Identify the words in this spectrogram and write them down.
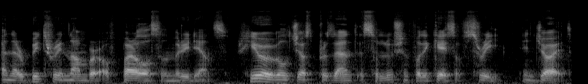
an arbitrary number of parallels and meridians. Here we will just present a solution for the case of 3. Enjoy it.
